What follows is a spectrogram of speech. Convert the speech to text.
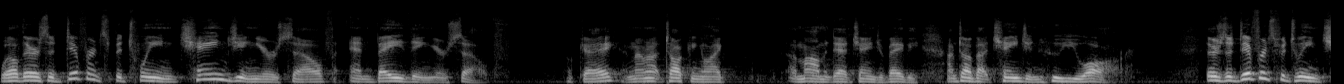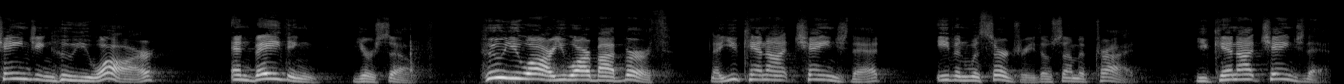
Well, there's a difference between changing yourself and bathing yourself. Okay? And I'm not talking like a mom and dad change a baby. I'm talking about changing who you are. There's a difference between changing who you are and bathing yourself. Who you are, you are by birth. Now, you cannot change that, even with surgery, though some have tried. You cannot change that.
